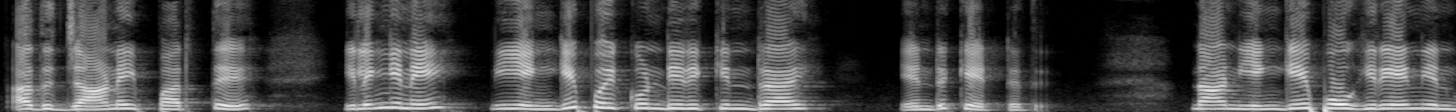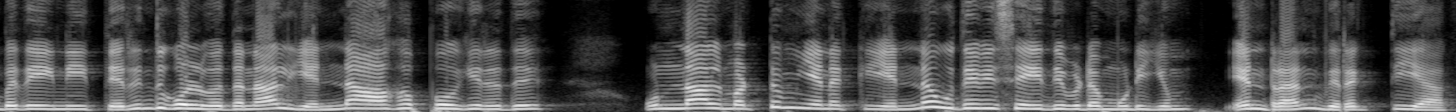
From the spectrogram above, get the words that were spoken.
அது ஜானை பார்த்து இளைஞனே நீ எங்கே போய்க் கொண்டிருக்கின்றாய்? என்று கேட்டது. நான் எங்கே போகிறேன் என்பதை நீ தெரிந்து கொள்வதனால் என்ன ஆகப் போகிறது? உன்னால் மட்டும் எனக்கு என்ன உதவி செய்துவிட முடியும்? என்றான் விரக்தியாக.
